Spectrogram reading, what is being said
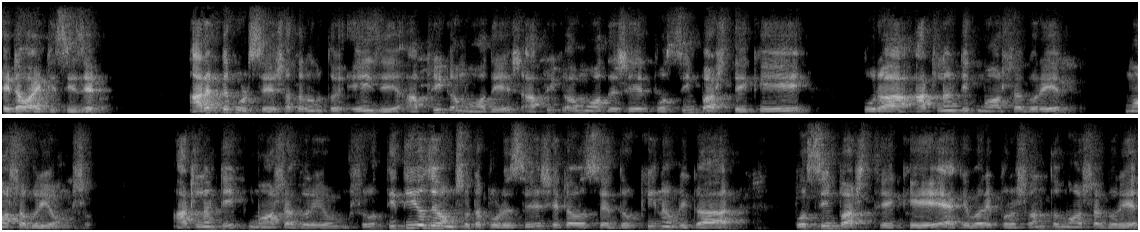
এটাও আইটিসিজেড আরেকটা পড়ছে সাধারণত এই যে আফ্রিকা মহাদেশ, আফ্রিকা মহাদেশের পশ্চিম পাশ থেকে পুরা আটলান্টিক মহাসাগরের মহাসাগরীয় অংশ। আটলান্টিক মহাসাগরীয় অংশ। তৃতীয় যে অংশটা পড়েছে সেটা হচ্ছে দক্ষিণ আমেরিকার পশ্চিম পাশ থেকে একেবারে প্রশান্ত মহাসাগরের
